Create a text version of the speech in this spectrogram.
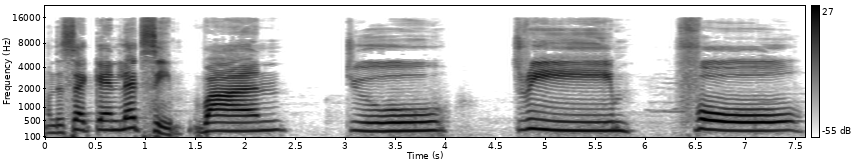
in the second, let's see. One, two, three, four,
